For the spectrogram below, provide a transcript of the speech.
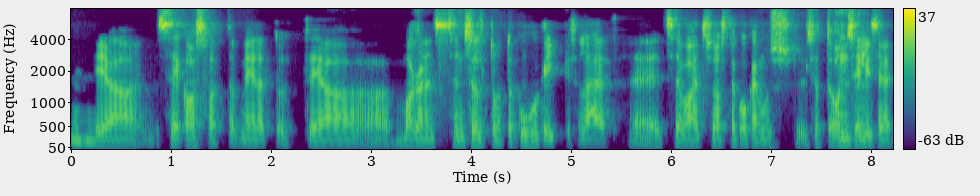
mm. -hmm. ja see kasvatab meeletult ja ma arvan, et see on sõltumatu, kuhu riiki sa lähed, et see vahetusaasta kogemus lihtsalt on sellise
